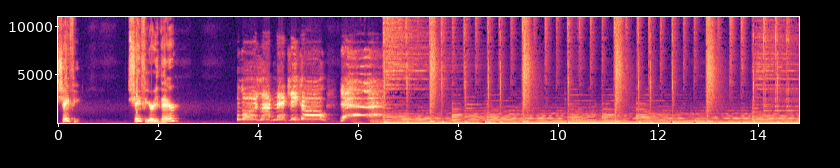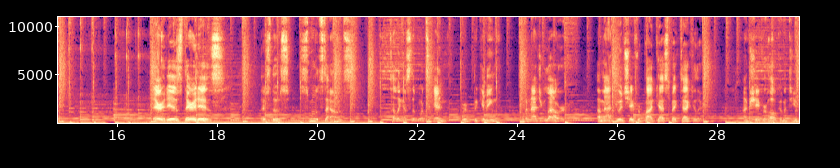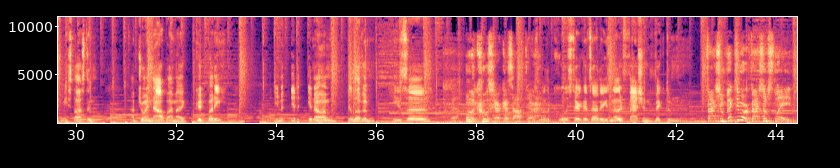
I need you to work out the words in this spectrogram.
Shafee. Shafi, are you there? Boys like Mexico! Yeah! There it is, there it is. There's those smooth sounds telling us that once again we're beginning one magical hour, a Matthew and Schaefer podcast spectacular. I'm Schaefer Hall coming to you from East Austin. I'm joined now by my good buddy. You know, you, you know him, you love him. He's uh, One of the coolest haircuts out there. one of the coolest haircuts out there. He's another fashion victim. Fashion victim or fashion slave?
